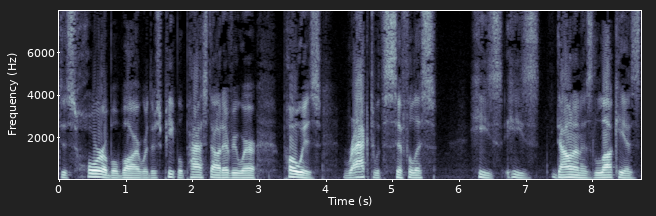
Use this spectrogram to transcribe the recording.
this horrible bar where there's people passed out everywhere. Poe is racked with syphilis. He's he's down on his luck. He has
